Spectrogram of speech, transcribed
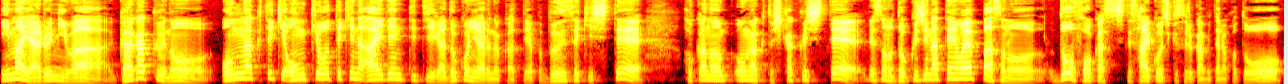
今やるには、雅楽の音楽的、音響的なアイデンティティがどこにあるのかってやっぱ分析して、他の音楽と比較して、で、その独自な点をやっぱその、どうフォーカスして再構築するかみたいなことを、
